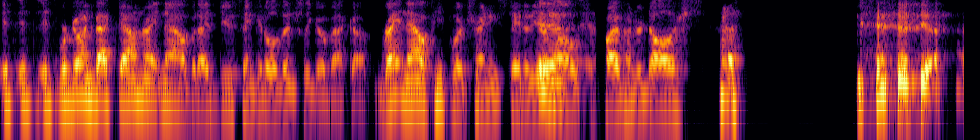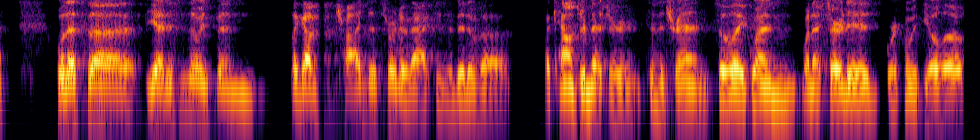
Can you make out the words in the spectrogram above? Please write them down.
It's, it's it's we're going back down right now, but I do think it'll eventually go back up. Right now, people are training state of the art yeah. models for five hundred dollars. yeah, well, that's uh, yeah. This has always been like I've tried to sort of act as a bit of a a countermeasure to the trend. So like when when I started working with YOLO,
